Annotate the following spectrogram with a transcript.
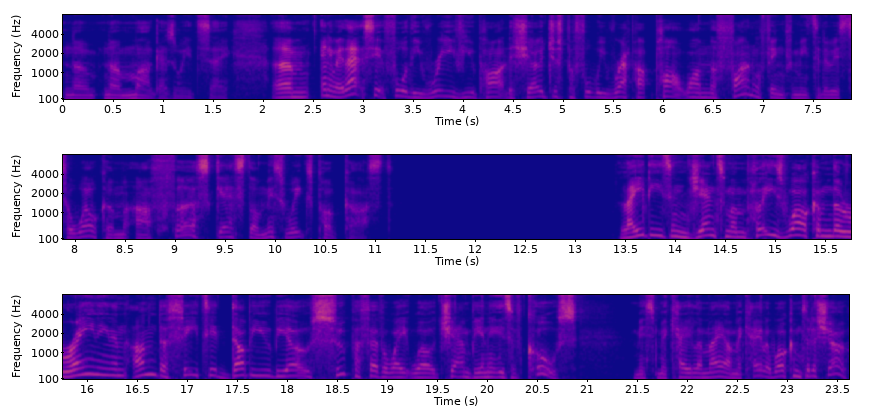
no, no mug, as we'd say. Um, anyway, that's it for the review part of the show. Just before we wrap up part one, the final thing for me to do is to welcome our first guest on this week's podcast. Ladies and gentlemen, please welcome the reigning and undefeated WBO Super Featherweight World Champion. It is, of course, Miss Mikaela Mayer. Mikaela, welcome to the show.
